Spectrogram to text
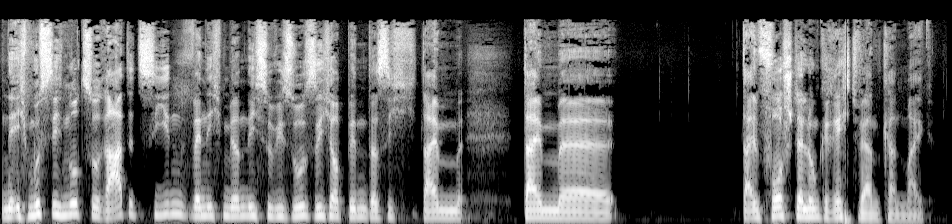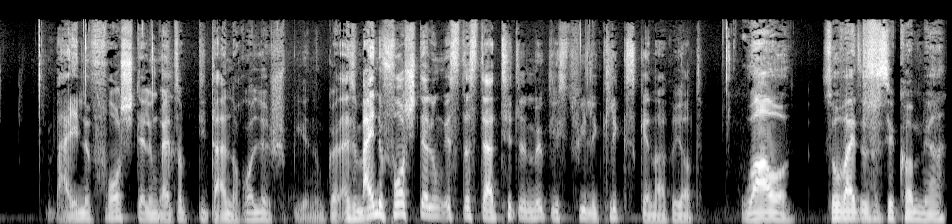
nee, ich muss dich nur zu Rate ziehen, wenn ich mir nicht sowieso sicher bin, dass ich deinem, deinem, äh, deinen Vorstellungen gerecht werden kann, Mike. meine Vorstellung, als ob die da eine Rolle spielen. Um Also meine Vorstellung ist, dass der Titel möglichst viele Klicks generiert. Wow. So weit ist es gekommen, ja.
